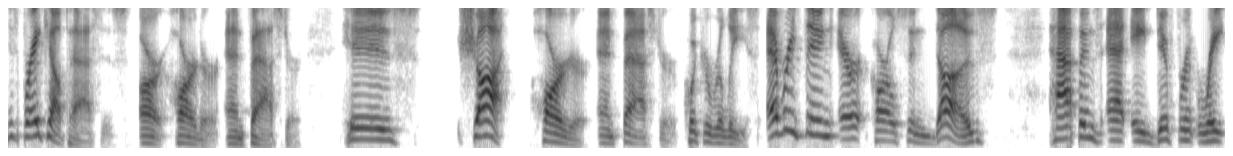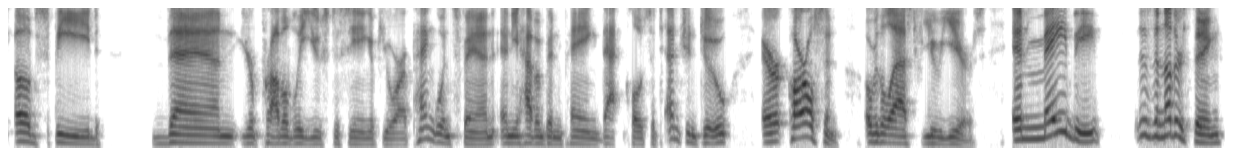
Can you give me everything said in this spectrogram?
his breakout passes are harder and faster. His shot harder and faster, quicker release. Everything Erik Karlsson does happens at a different rate of speed than you're probably used to seeing if you are a Penguins fan and you haven't been paying that close attention to Erik Karlsson over the last few years. And maybe this is another thing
